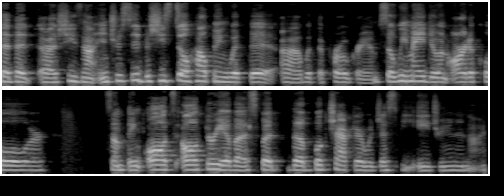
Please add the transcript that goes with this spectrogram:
said that uh, she's not interested, but she's still helping with the uh, with the program. So we may do an article or something, all all three of us, but the book chapter would just be Adrian and I.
